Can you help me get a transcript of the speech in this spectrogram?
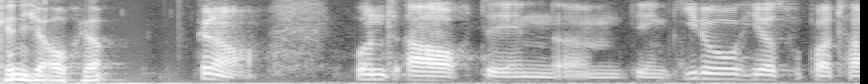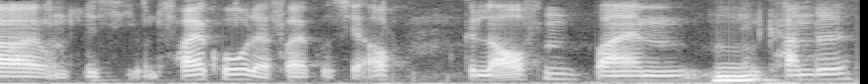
Kenne ich auch, ja. Genau. Und auch den, ähm, den Guido hier aus Wuppertal und Lissi und Falco. Der Falco ist ja auch gelaufen beim hm. in Kandel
